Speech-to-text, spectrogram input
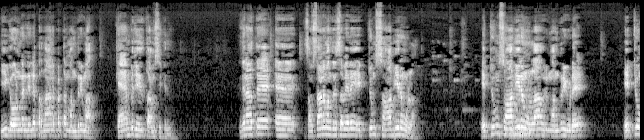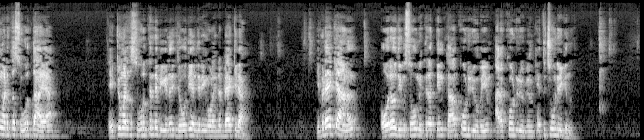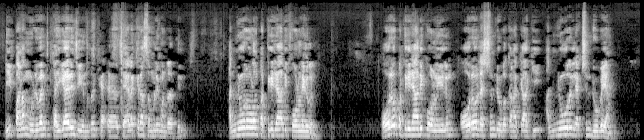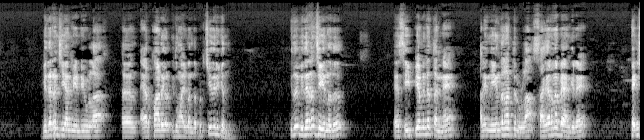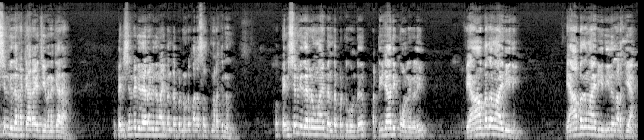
ഈ ഗവൺമെന്റിന്റെ പ്രധാനപ്പെട്ട മന്ത്രിമാർ ക്യാമ്പ് ചെയ്ത് താമസിക്കുന്നത്. ഇതിനകത്തെ സംസ്ഥാന മന്ത്രിസഭയിലെ ഏറ്റവും സ്വാധീനമുള്ള ഏറ്റവും സ്വാധീനമുള്ള ഒരു മന്ത്രിയുടെ ഏറ്റവും അടുത്ത സുഹൃത്തായ ഏറ്റവും അടുത്ത സുഹൃത്തിന്റെ വീട് ജ്യോതി എഞ്ചിനീയറിംഗ് കോളേജിന്റെ ബാക്കിലാണ്. ഇവിടേക്കാണ് ഓരോ ദിവസവും ഇത്തരത്തിൽ കാക്കോടി രൂപയും അരക്കോടി രൂപയും എത്തിച്ചുകൊണ്ടിരിക്കുന്നത്. ഈ പണം മുഴുവൻ കൈകാര്യം ചെയ്യുന്നത് ചേലക്കര അസംബ്ലി മണ്ഡലത്തിൽ അഞ്ഞൂറോളം പട്ടികജാതി കോളനികളുണ്ട്. ഓരോ പട്ടികജാതി കോളനിയിലും ഓരോ ലക്ഷം രൂപ കണക്കാക്കി അഞ്ഞൂറ് ലക്ഷം രൂപയാണ് വിതരണം ചെയ്യാൻ വേണ്ടിയുള്ള ഏർപ്പാടുകൾ ഇതുമായി ബന്ധപ്പെട്ട് ചെയ്തിരിക്കുന്നു ഇത് വിതരണം ചെയ്യുന്നത് സി പി എമ്മിന്റെ തന്നെ അല്ലെങ്കിൽ നിയന്ത്രണത്തിലുള്ള സഹകരണ ബാങ്കിലെ പെൻഷൻ വിതരണക്കാരായ ജീവനക്കാരാണ്. പെൻഷന്റെ വിതരണം ഇതുമായി ബന്ധപ്പെട്ടുകൊണ്ട് പല സ്ഥലത്തും നടക്കുന്നുണ്ട്. അപ്പോൾ പെൻഷൻ വിതരണവുമായി ബന്ധപ്പെട്ടുകൊണ്ട് പട്ടികജാതി കോളനികളിൽ വ്യാപകമായ രീതിയിൽ വ്യാപകമായ രീതിയിൽ നടക്കുകയാണ്.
